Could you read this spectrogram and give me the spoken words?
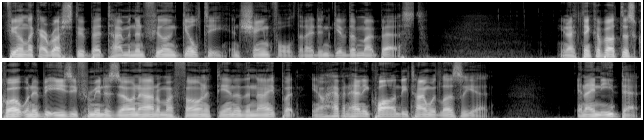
feeling like I rushed through bedtime and then feeling guilty and shameful that I didn't give them my best. You know, I think about this quote when it'd be easy for me to zone out on my phone at the end of the night, but you know, I haven't had any quality time with Leslie yet. And I need that,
